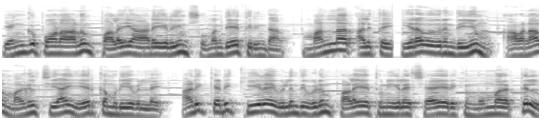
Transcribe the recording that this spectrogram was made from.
எங்கு போனாலும் பழைய ஆடைகளையும் சுமந்தே திரிந்தான். மன்னர் அளித்த இரவு விருந்தியும் அவனால் மகிழ்ச்சியாய் ஏற்க முடியவில்லை. அடிக்கடி கீழே விழுந்துவிடும் பழைய துணிகளை சேகரிக்கும் மும்மரத்தில்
